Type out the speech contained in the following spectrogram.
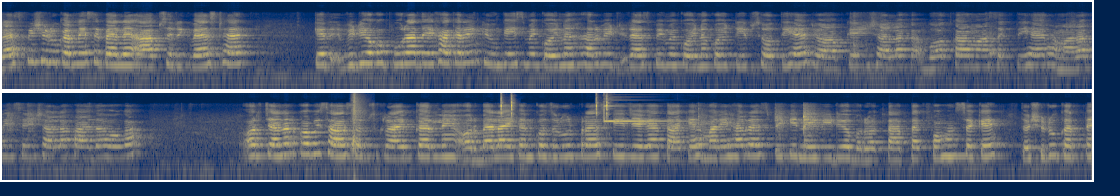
रेसिपी शुरू करने से पहले आपसे रिक्वेस्ट है कि वीडियो को पूरा देखा करें, क्योंकि इसमें कोई ना, हर रेसिपी में कोई ना कोई टिप्स होती है, जो आपके इंशाल्लाह बहुत काम आ सकती है, और हमारा भी इससे इंशाल्लाह फ़ायदा होगा। और चैनल को भी साथ सब्सक्राइब कर लें, और बेल आइकन को ज़रूर प्रेस कीजिएगा, ताकि हमारी हर रेसिपी की नई वीडियो बर वक्त आप तक पहुँच सके। तो शुरू करते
